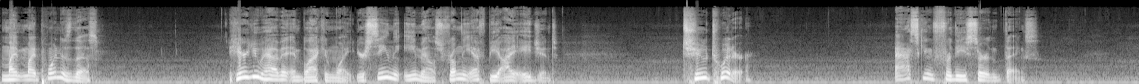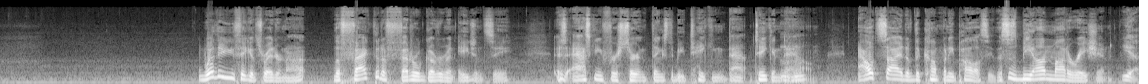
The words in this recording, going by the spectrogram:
My my point is this. Here you have it in black and white. You're seeing the emails from the FBI agent to Twitter asking for these certain things. whether you think it's right or not, the fact that a federal government agency is asking for certain things to be taken down, taken down outside of the company policy. This is beyond moderation. Yeah.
